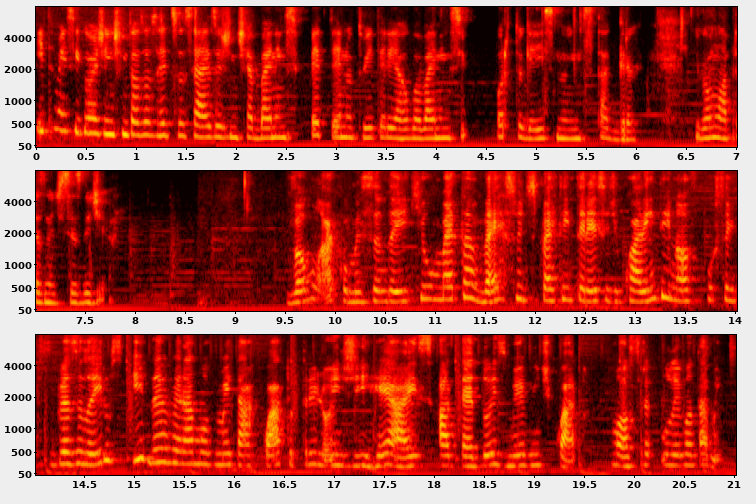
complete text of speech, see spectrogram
E também sigam a gente em todas as redes sociais, a gente é Binance PT no Twitter e arroba Binance Português no Instagram. E vamos lá para as notícias do dia. Vamos lá, começando aí que o metaverso desperta interesse de 49% dos brasileiros e deverá movimentar 4 trilhões de reais até 2024, mostra o levantamento.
